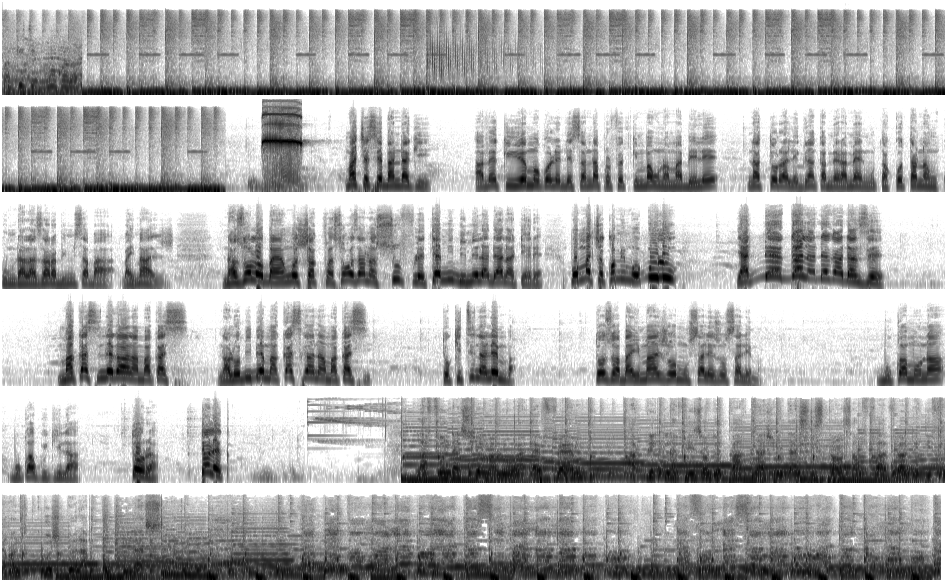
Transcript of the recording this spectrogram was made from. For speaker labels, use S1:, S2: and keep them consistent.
S1: bakiti ebukana
S2: match esi ebandaki avec ye moko le descendant prophète kimbangu na mabele na tora le grand cameraman moto akota na nkunda lazare abimisa baimage ba nazoloba yango chaque fois soki oza na souffle te mibimela deya na terrain mpo match ekomi mobulu ya dega na dega danze makasi nde kaka na makasi nalobi be makasi kaka na makasi tokiti na lemba tozwa baimage oyo mosala ezosalema buka mona buka kwikila tora toleka
S3: La Fondation Maloua FM applique la vision de partage et d'assistance en faveur des différentes couches de la population.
